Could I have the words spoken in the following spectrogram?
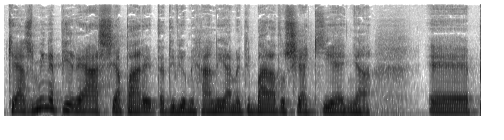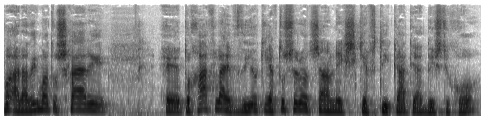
και ας μην επηρεάσει απαραίτητα τη βιομηχανία με την παραδοσιακή έννοια. Ε, Παραδείγματος χάρη, ε, το Half-Life 2, και γι' αυτό σε ρώτησα αν έχεις σκεφτεί κάτι αντίστοιχο,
